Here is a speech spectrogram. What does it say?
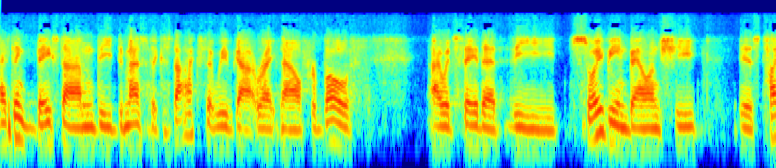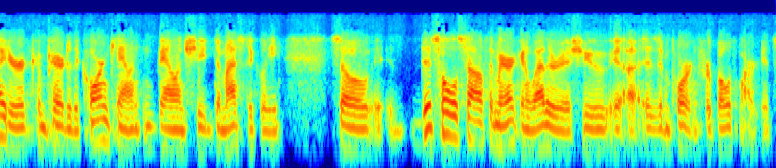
I think based on the domestic stocks that we've got right now for both, I would say that the soybean balance sheet is tighter compared to the corn balance sheet domestically. So this whole South American weather issue uh, is important for both markets.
